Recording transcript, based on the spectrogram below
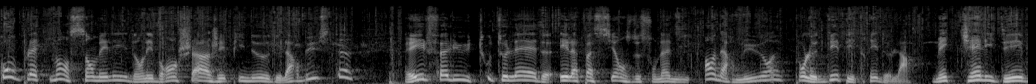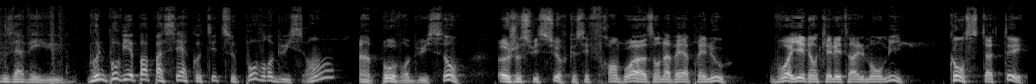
complètement s'emmêler dans les branchages épineux de l'arbuste, et il fallut toute l'aide et la patience de son ami en armure pour le dépêtrer de là. Mais quelle idée vous avez eue Vous ne pouviez pas passer à côté de ce pauvre buisson? Un pauvre buisson? Euh, Je suis sûr que ces framboises en avaient après nous. Voyez dans quel état elles m'ont mis. Constatez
